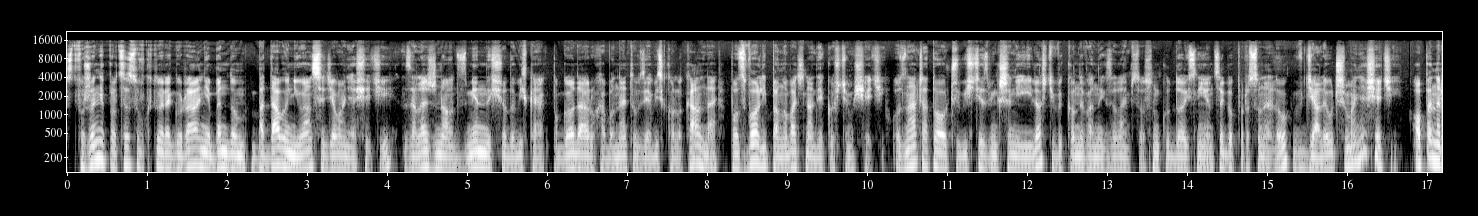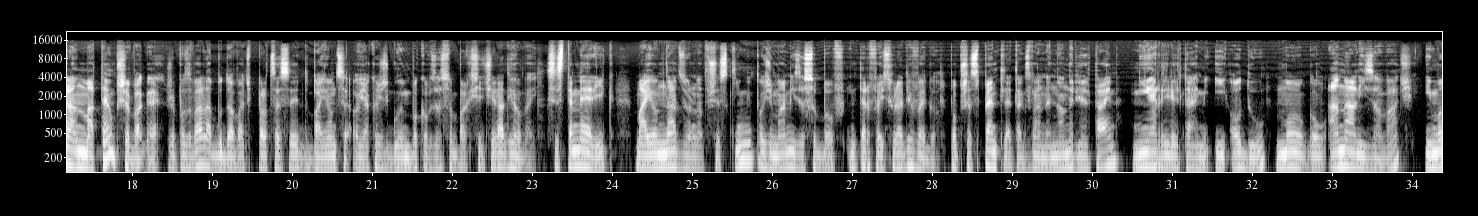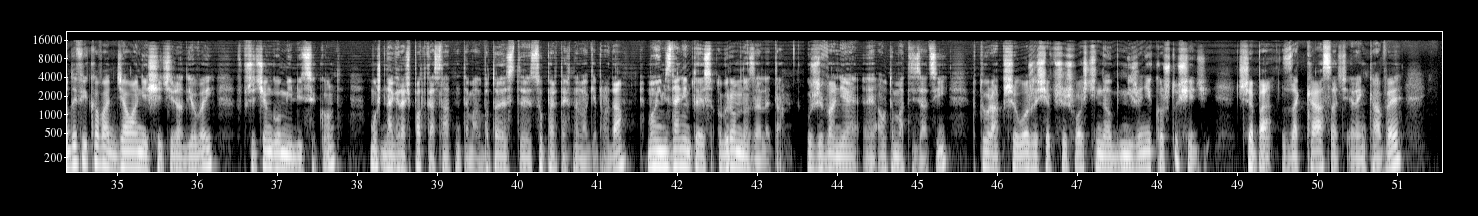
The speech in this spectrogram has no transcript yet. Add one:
Stworzenie procesów, które regularnie będą badały niuanse działania sieci, zależne od zmiennych środowiska jak pogoda, ruch abonentów, zjawisko lokalne, pozwoli panować nad jakością sieci. Oznacza to oczywiście zwiększenie ilości wykonywanych zadań w stosunku do istniejącego personelu w dziale utrzymania sieci. OpenRun ma tę przewagę, że pozwala budować procesy dbające o jakość głęboko w zasobach sieci radiowej. Systemy RIC mają nadzór nad wszystkimi poziomami zasobów interfejsu radiowego. Poprzez pętle tzw. Tak non-real-time, near real-time i ODU mogą analizować i modyfikować działanie sieci radiowej w przeciągu milisekund, muszę nagrać podcast na ten temat, bo to jest y, super technologia, prawda? Moim zdaniem to jest ogromna zaleta używanie e, automatyzacji, która przełoży się w przyszłości na obniżenie kosztu sieci. Trzeba zakasać rękawy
